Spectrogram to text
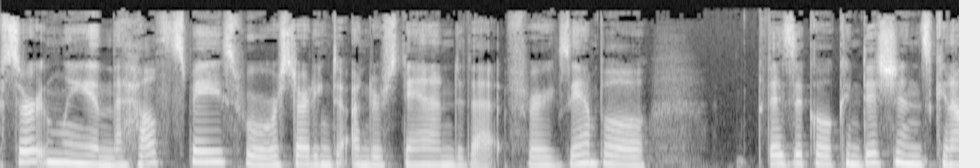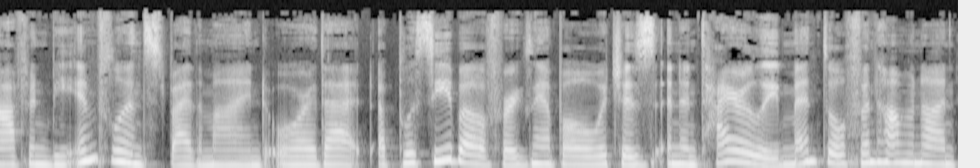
certainly in the health space where we're starting to understand that, for example, physical conditions can often be influenced by the mind, or that a placebo, for example, which is an entirely mental phenomenon,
